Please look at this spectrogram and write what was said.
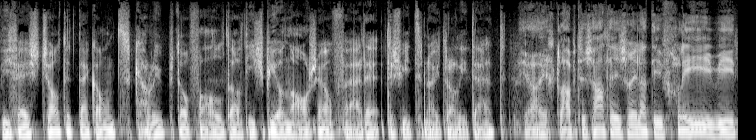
Wie fest schadet der ganze Kryptofall da, die Spionageaffäre der Schweizer Neutralität? Ja, ich glaube, der Schaden ist relativ klein. Wie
